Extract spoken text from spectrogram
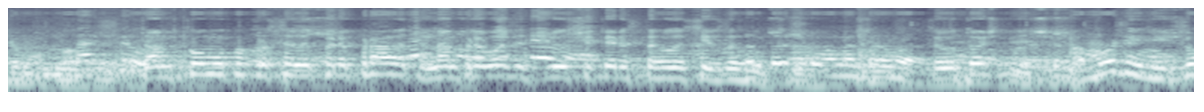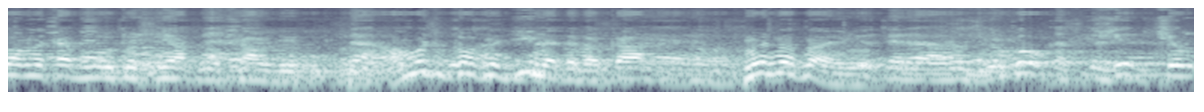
чому? Там кому попросили переправити, нам привозять плюс 400 голосів за Губського. Це уточнення чи що? А може і нічого не треба було уточняти насправді. А може хтось надійне ДВК. Ми ж не знаємо. Роздруковка, скажіть, в чому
